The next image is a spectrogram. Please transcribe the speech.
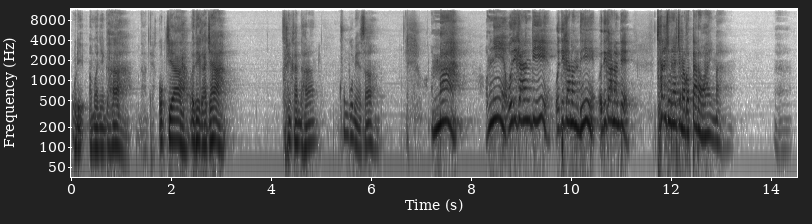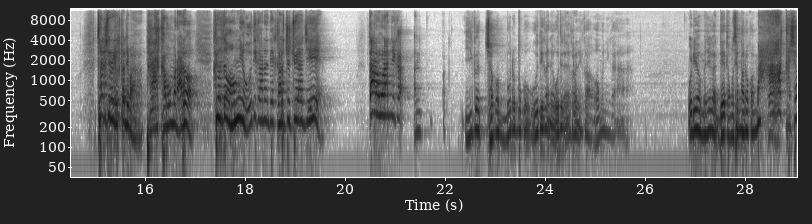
우리 어머니가 나한테 꼭지야 어디 가자. 그러니까 나는 궁금해서 엄마 언니 어디 가는디? 어디 가는디? 어디 가는디? 잔소리 하지 말고 따라와 임마. 잔소리 하지 마다 가보면 알아. 그래도 언니 어디 가는데 가르쳐 줘야지. 따라오라니까. 안, 이것 저것 물어보고 어디 가냐 어디 가냐 그러니까 어머니가 우리 어머니가 내 동생만 오고 막 가셔.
